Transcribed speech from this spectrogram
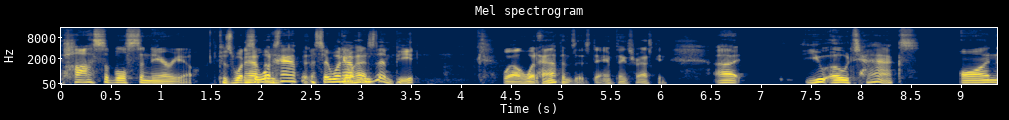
possible scenario. Because what happens? So what happens? I say, what Go happens ahead. then, Pete? Well, what happens is, Dame, thanks for asking. Uh, you owe tax on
